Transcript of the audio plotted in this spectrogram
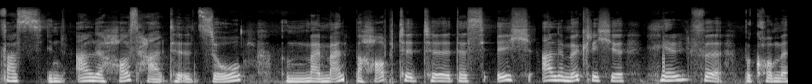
fast in alle Haushalte so. Mein Mann behauptete, dass ich alle mögliche Hilfe bekomme.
